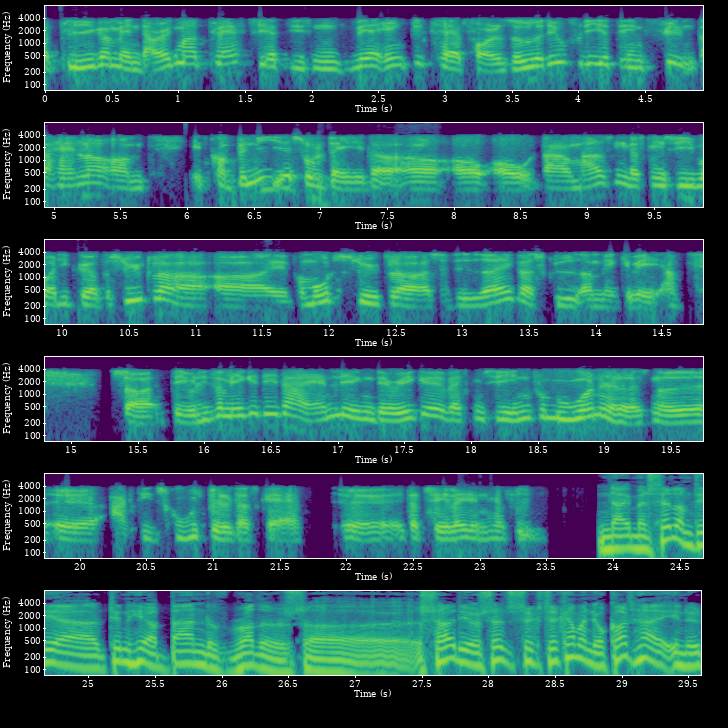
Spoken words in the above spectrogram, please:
replikker, men der er jo ikke meget plads til, at de sådan, hver enkelt kan folde sig ud. Og det er jo fordi, at det er en film, der handler om et kompani af soldater, og, og, og der er jo meget sådan, hvad skal man sige, hvor de kører på cykler og, og øh, på motorcykler og så videre, ikke? Og skyder med geværer. Så det er jo ligesom ikke det, der er anlæggen. Det er jo ikke, hvad skal man sige, inden for murene eller sådan noget øh, agtigt skuespil, der skal øh, der tæller i den her film. Nej, men selvom det er den her Band of Brothers, øh, så er det jo, så, så, så kan man jo godt have en øh,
